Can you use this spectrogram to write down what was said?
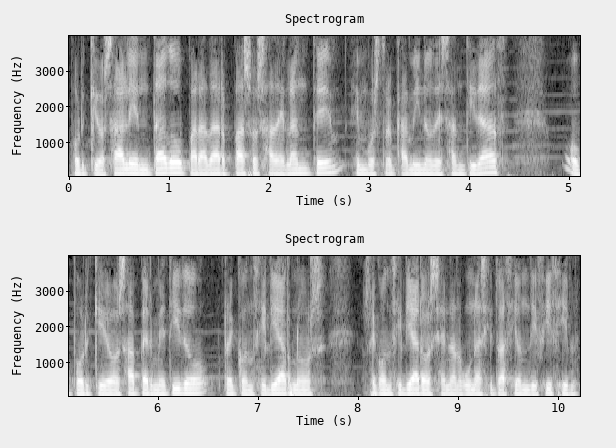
porque os ha alentado para dar pasos adelante en vuestro camino de santidad, o porque os ha permitido reconciliarnos, reconciliaros en alguna situación difícil.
